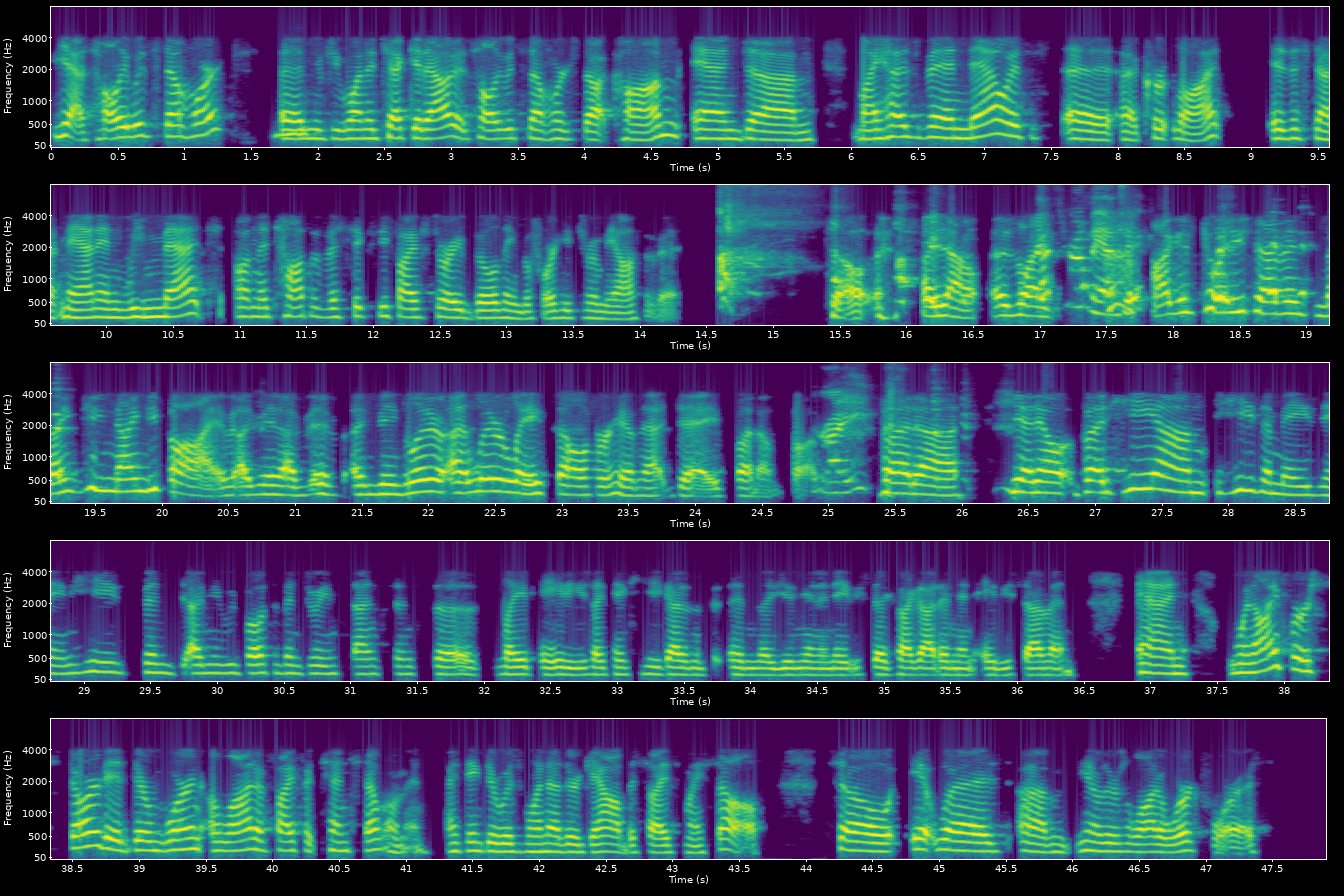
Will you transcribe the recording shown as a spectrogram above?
Yes, Hollywood Stuntworks. Mm-hmm. And if you want to check it out, it's hollywoodstuntworks.com. And um, my husband now is uh, uh, Kurt Lott, is a stunt man, and we met on the top of a 65 story building before he threw me off of it. So I know it was like That's romantic. August 27th, 1995. I mean, I, I mean, literally, I literally fell for him that day, but I'm um, right. But uh, you know, but he um he's amazing. He's been. I mean, we both have been doing stunts since the late 80s. I think he got in the, in the union in 86. I got in in 87. And when I first started, there weren't a lot of five foot ten stunt women. I think there was one other gal besides myself. So it was, um, you know, there's a lot of work for us,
